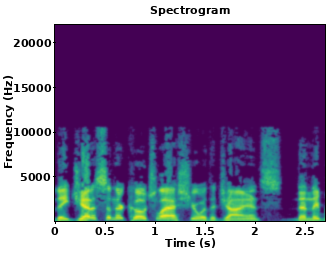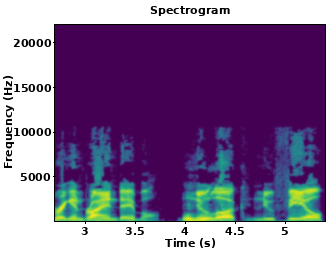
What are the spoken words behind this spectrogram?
They jettisoned their coach last year with the Giants. Then they bring in Brian Daboll. Mm-hmm. New look, new feel.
